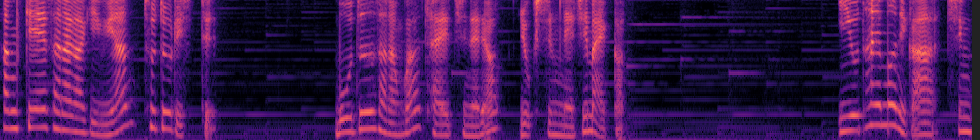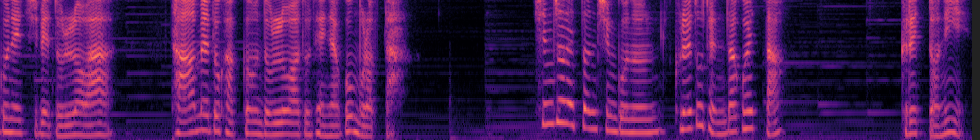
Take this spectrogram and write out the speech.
함께 살아가기 위한 투두 리스트. 모든 사람과 잘 지내려 욕심내지 말 것. 이웃 할머니가 친구네 집에 놀러와 다음에도 가끔 놀러와도 되냐고 물었다. 친절했던 친구는 그래도 된다고 했다. 그랬더니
